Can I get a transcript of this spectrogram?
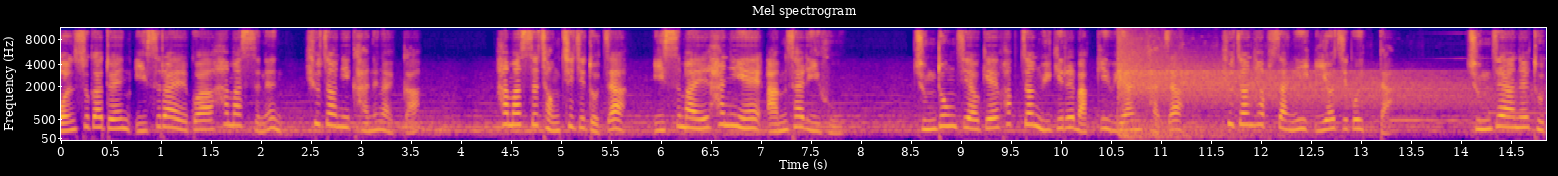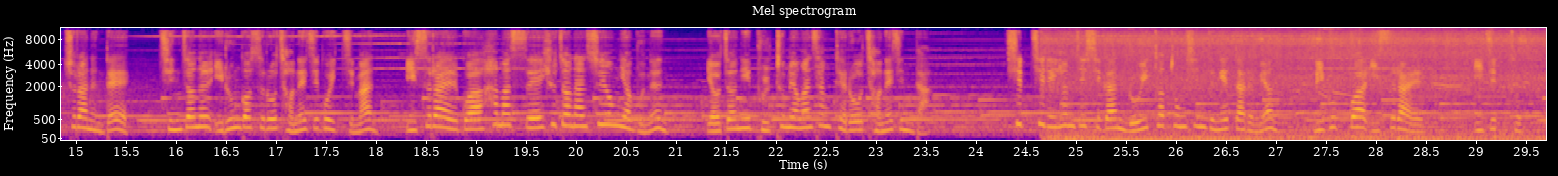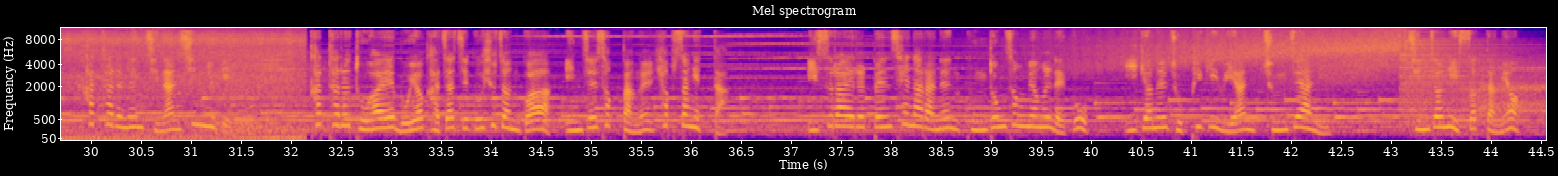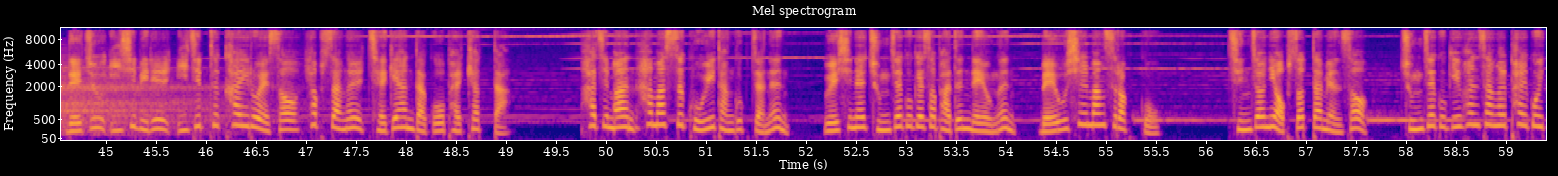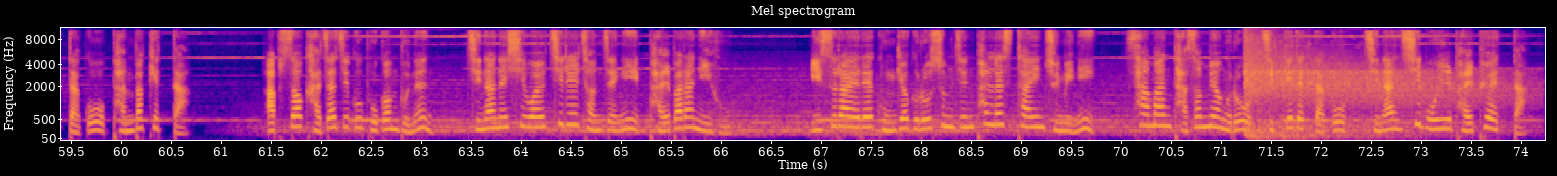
원수가 된 이스라엘과 하마스는 휴전이 가능할까? 하마스 정치 지도자 이스마일 하니의 암살 이후 중동 지역의 확전 위기를 막기 위한 가자 휴전 협상이 이어지고 있다. 중재안을 도출하는데 진전을 이룬 것으로 전해지고 있지만 이스라엘과 하마스의 휴전안 수용 여부는 여전히 불투명한 상태로 전해진다. 17일 현지 시간 로이터 통신 등에 따르면 미국과 이스라엘, 이집트, 카타르는 지난 16일 카타르 도하에 모여 가자지구 휴전과 인질 석방을 협상했다. 이스라엘을 뺀 세 나라는 공동 성명을 내고 이견을 좁히기 위한 중재안이 진전이 있었다며 내주 21일 이집트 카이로에서 협상을 재개한다고 밝혔다. 하지만 하마스 고위 당국자는 외신의 중재국에서 받은 내용은 매우 실망스럽고 진전이 없었다면서 중재국이 환상을 팔고 있다고 반박했다. 앞서 가자지구 보건부는 지난해 10월 7일 전쟁이 발발한 이후 이스라엘의 공격으로 숨진 팔레스타인 주민이 4만 5명으로 집계됐다고 지난 15일 발표했다.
